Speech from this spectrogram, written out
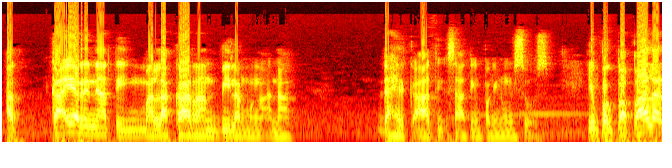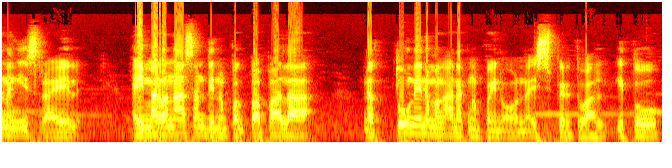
at kaya rin nating malakaran bilang mga anak dahil ka ating, sa ating Panginoong Isus. Yung pagpapala ng Israel ay maranasan din ng pagpapala na tunay na mga anak ng Panginoon na espiritual. Ito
